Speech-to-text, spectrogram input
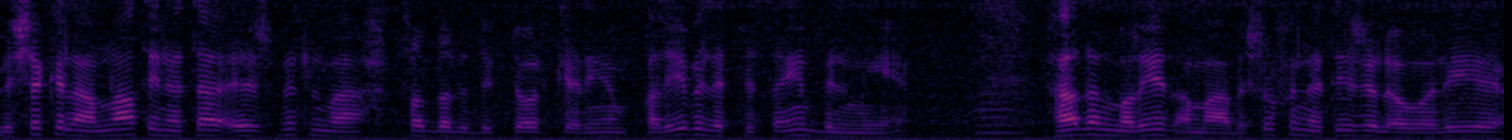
بشكل عم نعطي نتائج مثل ما تفضل الدكتور كريم قريبة لل 90%. هذا المريض أما عم بشوف النتيجة الأولية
